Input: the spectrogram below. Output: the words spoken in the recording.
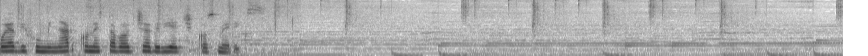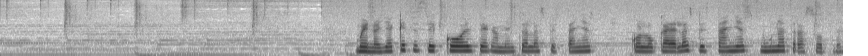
Voy a difuminar con esta brocha de BH Cosmetics. Bueno, ya que se secó el pegamento de las pestañas, colocaré las pestañas una tras otra.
